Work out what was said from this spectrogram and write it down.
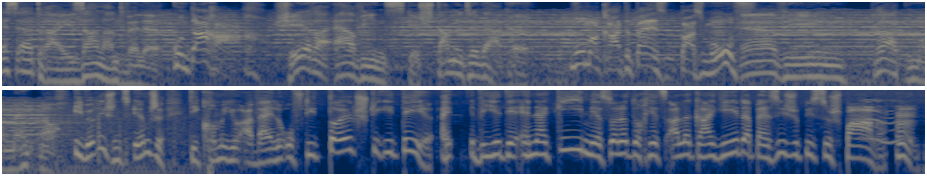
SR3 Saarlandwelle. Und Dachach, Scherer Erwins gestammelte Werke. wo wir gerade beißen, pass mal auf. Erwin, grad einen Moment noch. Übrigens, Irmsche, die kommen ja eine Weile auf die tollste Idee. Ey, Wie der Energie, mir solle doch jetzt alle gar jeder bei sich ein bisschen sparen. Hm.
